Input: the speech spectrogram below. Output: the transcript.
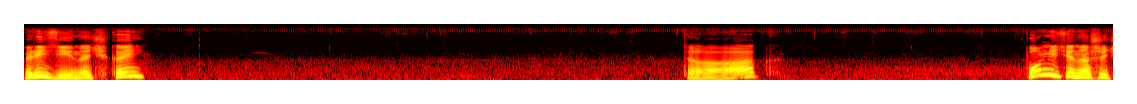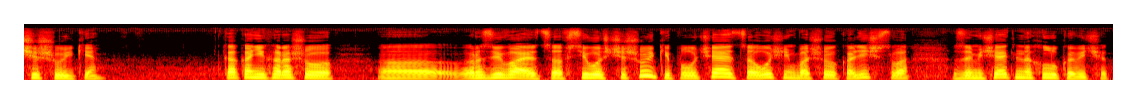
резиночкой. Так. Помните наши чешуйки? Как они хорошо развиваются всего с чешуйки, получается очень большое количество замечательных луковичек.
